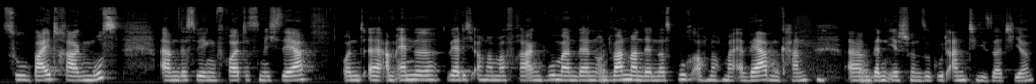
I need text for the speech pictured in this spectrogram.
dazu beitragen muss. Ähm, deswegen freut es mich sehr. Und äh, am Ende werde ich auch nochmal fragen, wo man denn und wann man denn das Buch auch nochmal erwerben kann, ähm, wenn ihr schon so gut anteasert hier.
